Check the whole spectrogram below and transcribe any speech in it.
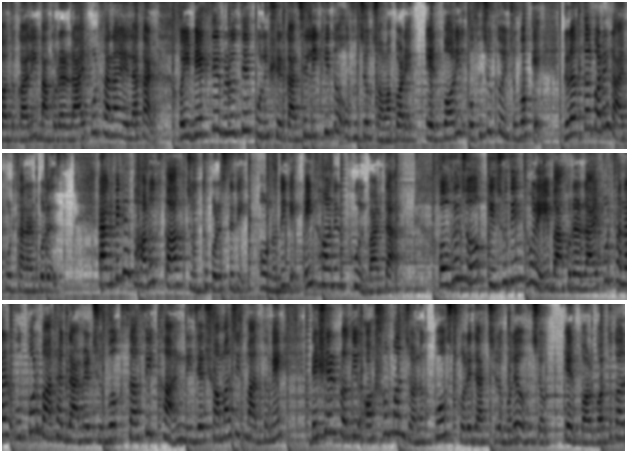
গতকালই বাঁকুড়ার রায়পুর থানা এলাকার ওই ব্যক্তির বিরুদ্ধে পুলিশের কাছে লিখিত অভিযোগ জমা পড়ে। এরপরই অভিযুক্ত ওই যুবককে গ্রেফতার করে রায়পুর থানার পুলিশ। একদিকে ভারত পাক যুদ্ধ পরিস্থিতি, অন্যদিকে এই ধরনের ভুল বার্তা। অভিযোগ, কিছুদিন ধরেই বাঁকুড়ার রায়পুর থানার উপর বাঁধা গ্রামের যুবক সাফিক খান নিজের সামাজিক মাধ্যমে দেশের প্রতি অসম্মানজনক পোস্ট করে যাচ্ছিল বলে অভিযোগ। এরপর গতকাল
